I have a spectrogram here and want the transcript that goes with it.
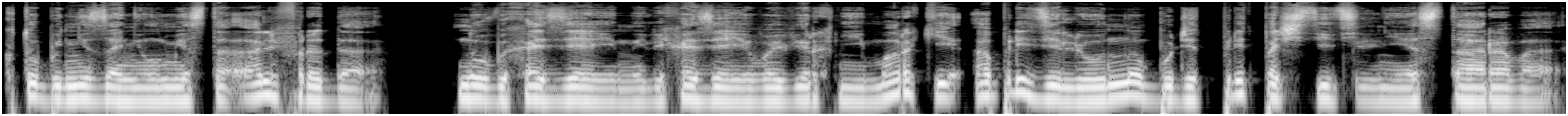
кто бы ни занял место Альфреда, новый хозяин или хозяева верхней марки определенно будет предпочтительнее старого.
